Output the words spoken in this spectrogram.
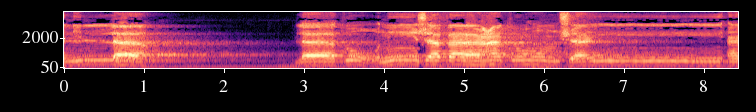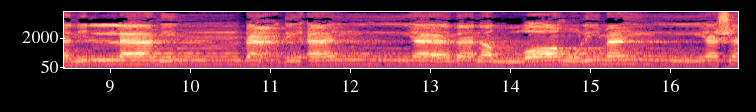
إلا لا تغني شفاعتهم شيئا إلا من بعد أن ياذن الله لمن يشاء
